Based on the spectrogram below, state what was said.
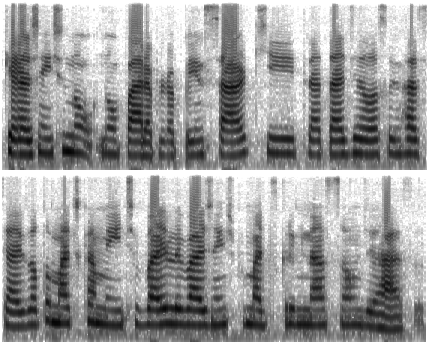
Que a gente não, não para para pensar que tratar de relações raciais automaticamente vai levar a gente para uma discriminação de raças.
